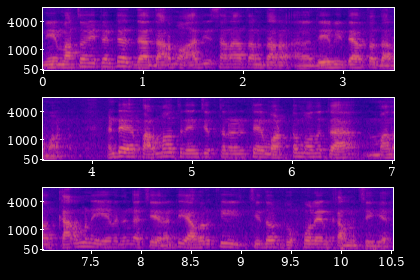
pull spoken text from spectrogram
నీ మతం ఏంటంటే ద- ధర్మం ఆది సనాతన ధర్ దేవీ దేవత ధర్మం అంట. అంటే పరమాత్ముడు ఏం చెప్తున్నాడంటే మొట్టమొదట మన కర్మని ఏ విధంగా చేయాలి? అంటే ఎవరికి ఇచ్చేదో దుఃఖం లేని కర్మ చేయాలి.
